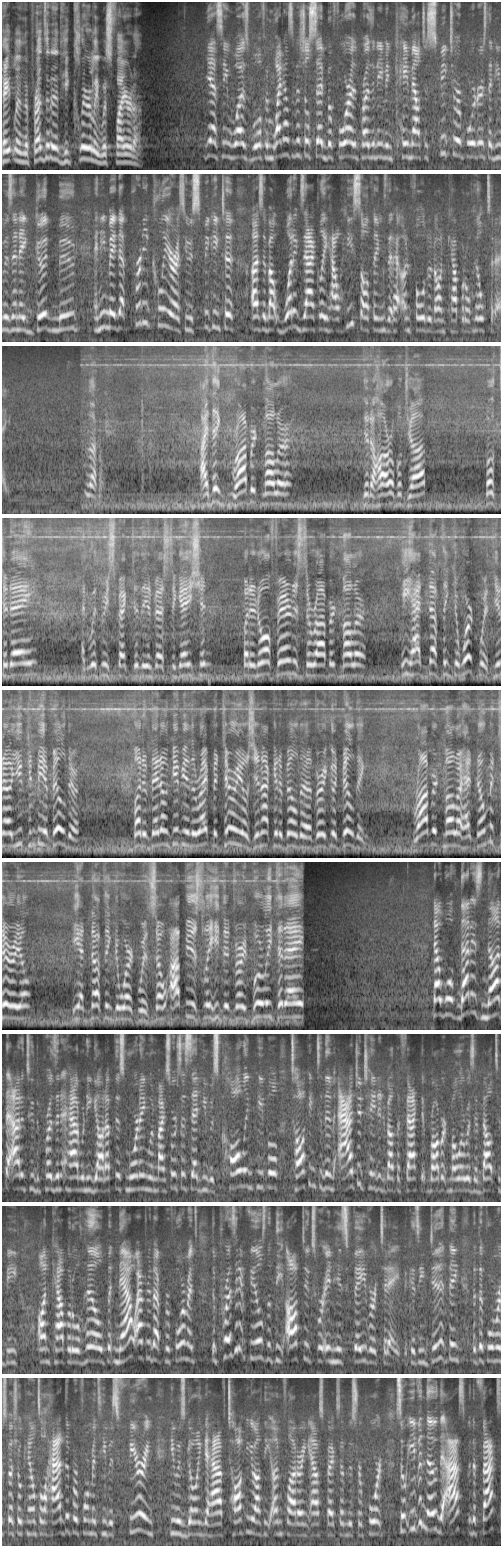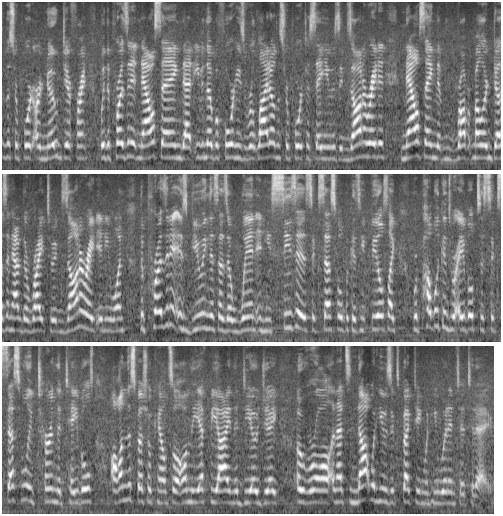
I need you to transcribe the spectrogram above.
Caitlin, the president, he clearly was fired up. Yes, he was, Wolf. And White House officials said before the president even came out to speak to reporters that he was in a good mood. And he made that pretty clear as he was speaking to us about what exactly how he saw things that unfolded on Capitol Hill today. Look, I think Robert Mueller did a horrible job, both today and with respect to the investigation. But in all fairness to Robert Mueller, he had nothing to work with. You know, you can be a builder, but if they don't give you the right materials, you're not going to build a very good building. Robert Mueller had no material. He had nothing to work with. So obviously he did very poorly today. Now, Wolf, that is not the attitude the president had when he got up this morning when my sources said he was calling people, talking to them, agitated about the fact that Robert Mueller was about to be on Capitol Hill. But now, after that performance, the president feels that the optics were in his favor today because he didn't think that the former special counsel had the performance he was fearing he was going to have, talking about the unflattering aspects of this report. So even though the, the facts of this report are no different, with the president now saying that even though before he's relied on this report to say he was exonerated, now saying saying that Robert Mueller doesn't have the right to exonerate anyone. The president is viewing this as a win, and he sees it as successful because he feels like Republicans were able to successfully turn the tables on the special counsel, on the FBI and the DOJ overall, and that's not what he was expecting when he went into today.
